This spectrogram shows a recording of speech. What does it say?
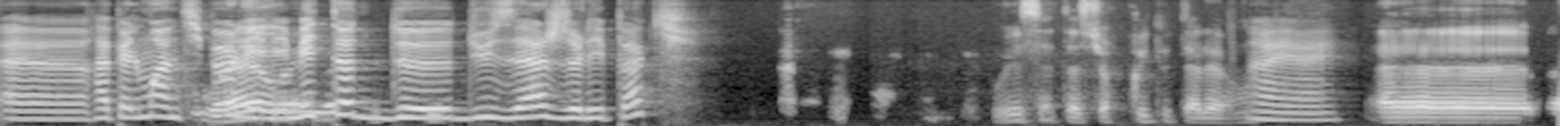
Euh, Rappelle-moi un petit peu Ouais, les, les ouais, ouais. méthodes de- d'usage de l'époque. Oui, ça t'a surpris tout à l'heure. hein. Ouais, ouais. Euh, bah,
